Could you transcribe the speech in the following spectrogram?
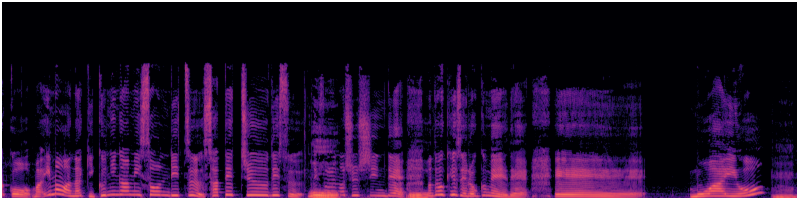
学校、まあ、今は亡き国頭村立査定中です。おう。それの出身で、まあ、同級生6名で、えーモアイを、うん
